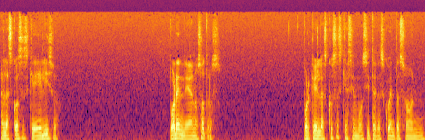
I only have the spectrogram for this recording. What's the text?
a las cosas que Él hizo. Por ende, a nosotros. Porque las cosas que hacemos, si te das cuenta, son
